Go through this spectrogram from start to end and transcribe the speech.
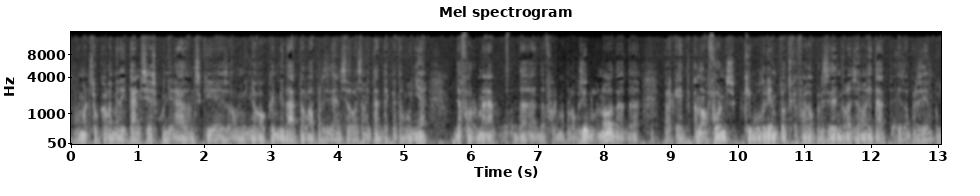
convençut que la militància escollirà doncs, qui és el millor candidat a la presidència de la Generalitat de Catalunya de forma, de, de forma plausible, no? de, de, perquè en el fons qui voldríem tots que fos el president de la Generalitat és el president Puigdemont.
